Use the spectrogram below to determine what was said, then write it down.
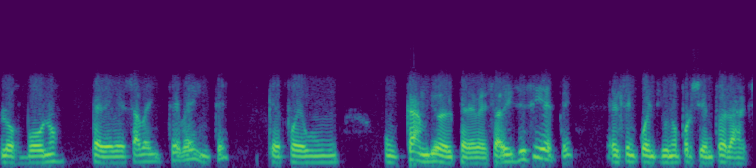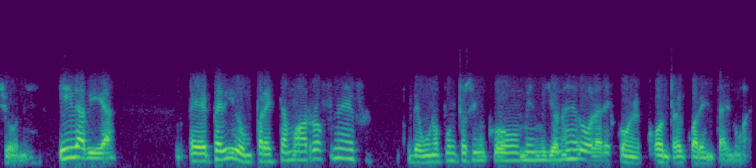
los bonos PDVSA 2020, que fue un, cambio del PDVSA 17, el 51% de las acciones. Y le había eh, pedido un préstamo a Rosneft de 1.5 mil millones de dólares con el, contra el 49%.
